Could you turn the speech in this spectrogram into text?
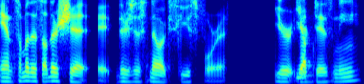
and some of this other shit it, there's just no excuse for it. You're you're Disney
